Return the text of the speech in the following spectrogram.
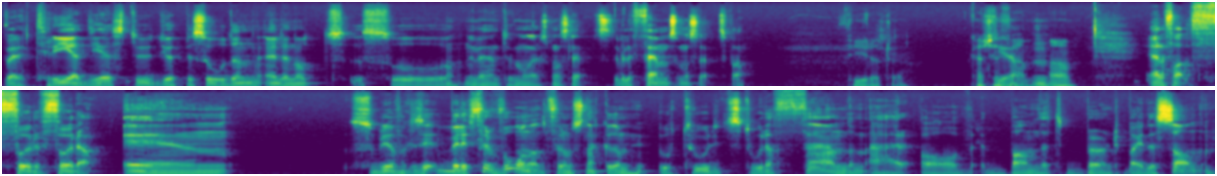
vad är det, tredje studioepisoden eller något, så nu vet jag inte hur många som har släppts. Det är väl fem som har släppts va? Fyra tror jag Kanske Fyra, fem, mm. ja I alla fall förr, förra. Ehm, så blev jag faktiskt väldigt förvånad för de snackade om hur otroligt stora fan de är av bandet Burnt by the Sun.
